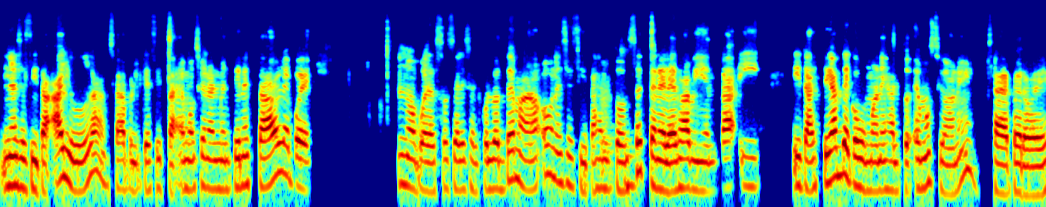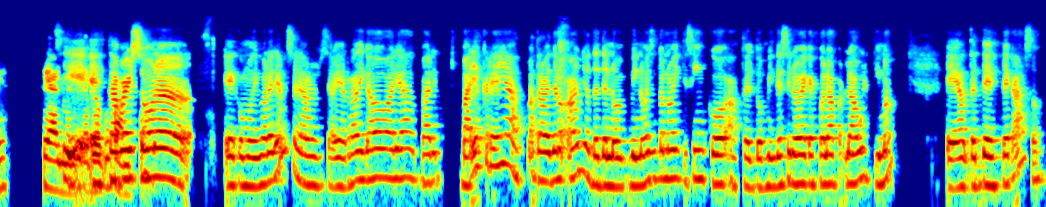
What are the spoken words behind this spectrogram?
necesitas ayuda, o sea, porque si estás emocionalmente inestable, pues no puedes socializar con los demás o necesitas entonces tener herramientas y, y tácticas de cómo manejar tus emociones, o sea, pero es realmente sí, esta persona, eh, como dijo Valeria, se, se habían radicado varias, varias, varias querellas a través de los años, desde el 1995 hasta el 2019, que fue la, la última, eh, antes de este caso.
